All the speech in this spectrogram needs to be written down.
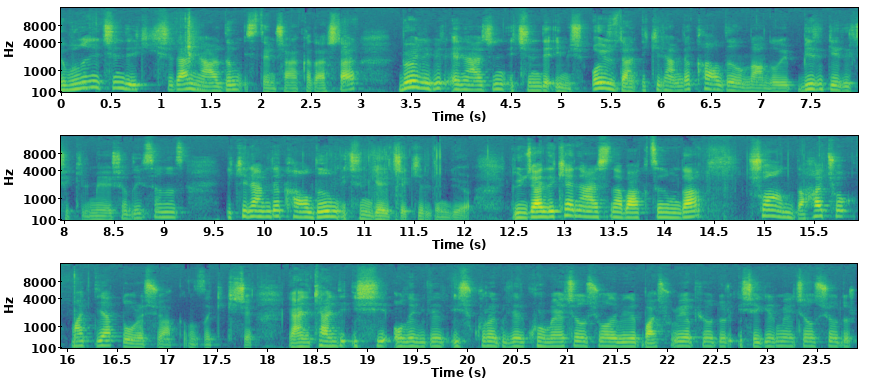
ve bunun için de iki kişiden yardım istemiş arkadaşlar. Böyle bir enerjinin içinde imiş. O yüzden ikilemde kaldığından dolayı bir geri çekilme yaşadıysanız ikilemde kaldığım için geri çekildim diyor. Günceldeki enerjisine baktığımda şu an daha çok maddiyatla uğraşıyor aklınızdaki kişi. Yani kendi işi olabilir, iş kurabilir, kurmaya çalışıyor olabilir, başvuru yapıyordur, işe girmeye çalışıyordur.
